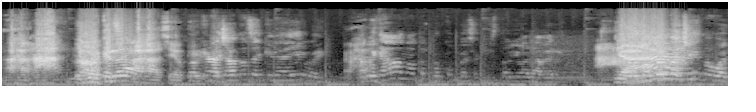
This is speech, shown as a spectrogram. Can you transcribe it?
Ajá. Ah, ¿Y no, por qué no? Ajá, sí, ok. Porque la chava no se quería ir, güey. Ah, no te Ya. Pero no fue machismo, güey.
